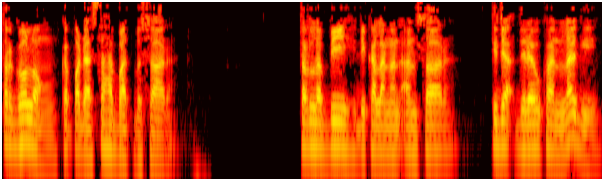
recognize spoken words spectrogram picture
tergolong kepada sahabat besar. Terlebih di kalangan Ansar tidak diragukan lagi.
